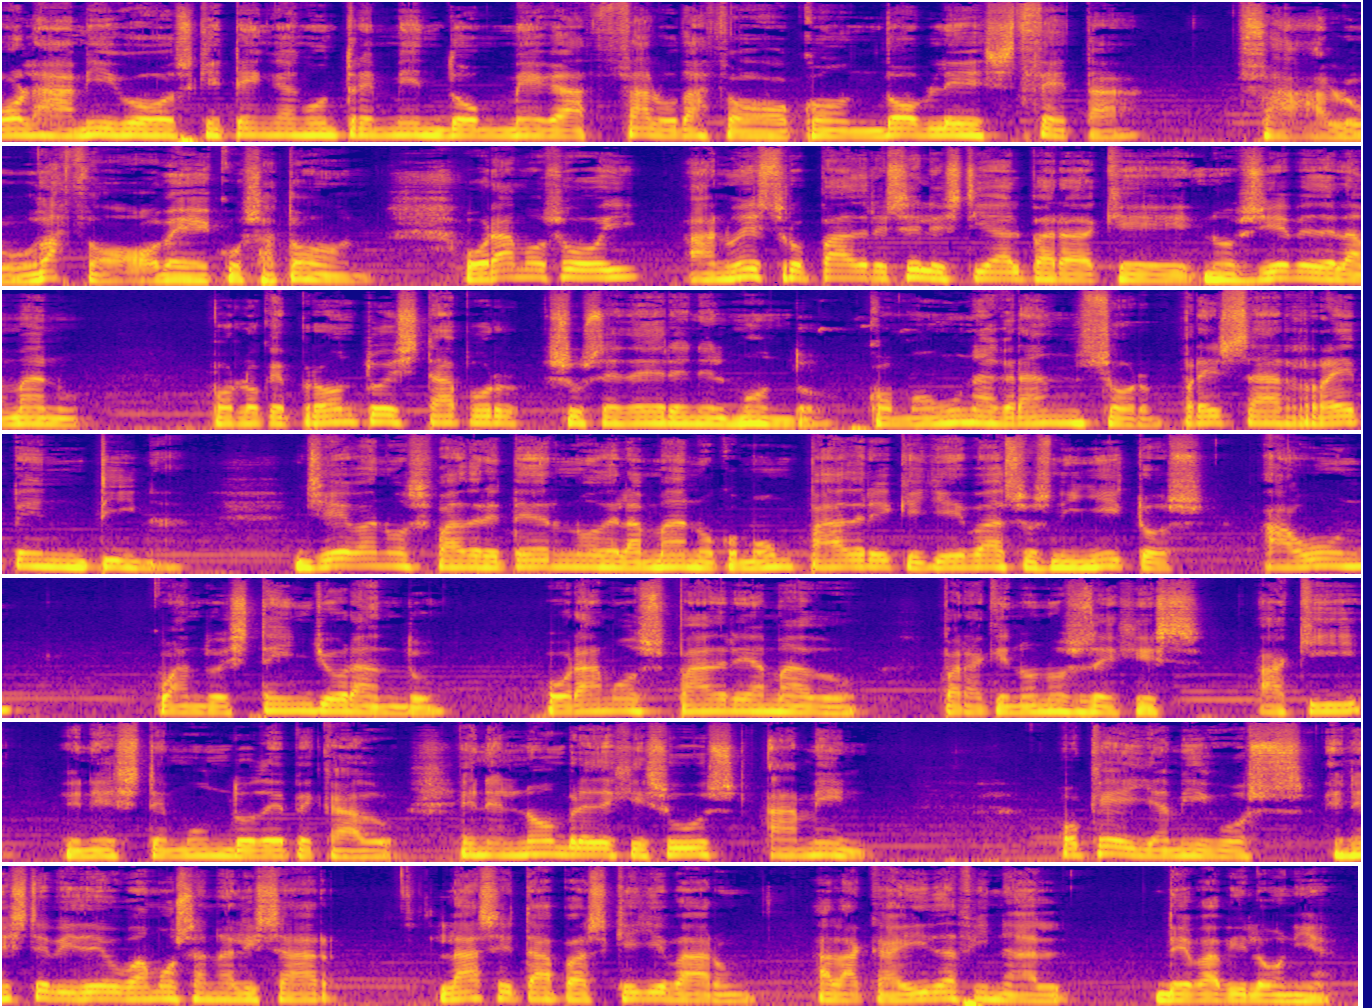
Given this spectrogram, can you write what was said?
Hola amigos, que tengan un tremendo mega saludazo con dobles Z. Saludazo de Cusatón. Oramos hoy a nuestro Padre Celestial para que nos lleve de la mano por lo que pronto está por suceder en el mundo, como una gran sorpresa repentina. Llévanos, Padre Eterno, de la mano como un padre que lleva a sus niñitos, aún cuando estén llorando, Oramos, Padre amado, para que no nos dejes aquí en este mundo de pecado. En el nombre de Jesús, amén. Ok amigos, en este video vamos a analizar las etapas que llevaron a la caída final de Babilonia.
